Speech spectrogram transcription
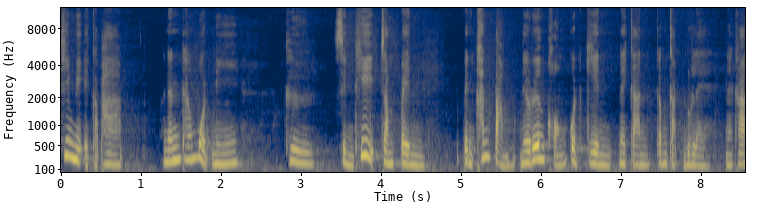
ที่มีเอกภาพเพราะนั้นทั้งหมดนี้คือ สิ่งที่จำเป็นเป็นขั้นต่ำในเรื่องของกฎเกณฑ์ในการกำกับดูแลนะคะ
